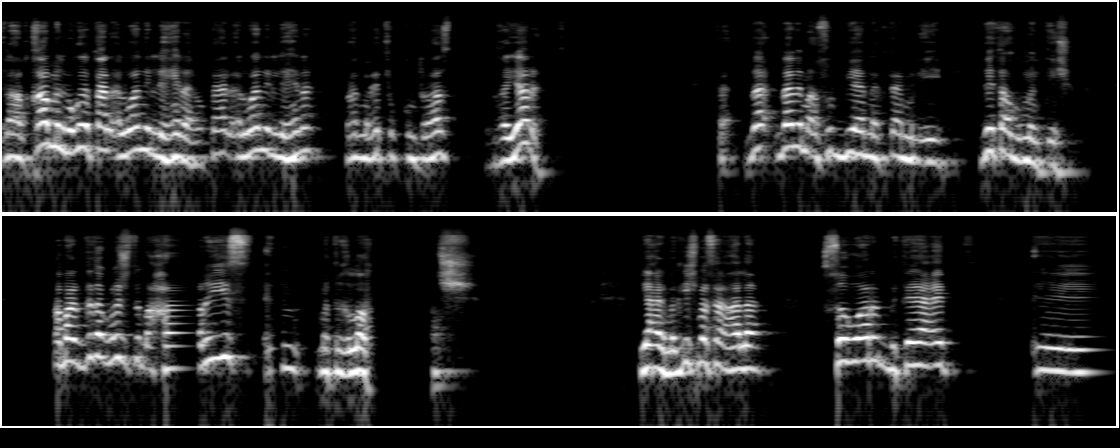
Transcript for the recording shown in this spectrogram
الأرقام اللي موجودة بتاع الألوان اللي هنا وبتاع الألوان اللي هنا بعد ما لعبت في ال contrast اتغيرت. فده ده اللي مقصود بيها إنك تعمل إيه؟ data augmentation طبعا ال data augmentation تبقى حريص إن ما تغلطش. يعني ما تجيش مثلا على صور بتاعه إيه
